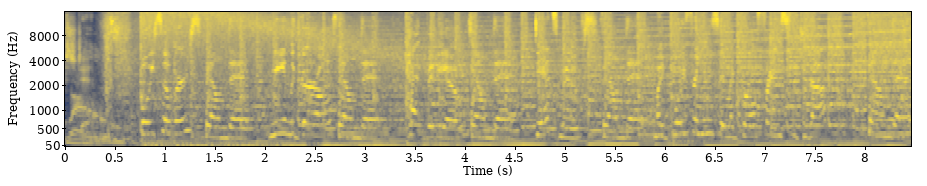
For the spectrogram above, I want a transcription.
Stupid questions? Voiceovers filmed it. Me and the girls filmed it. Pet video filmed it. Dance moves filmed it. My boyfriends and my girlfriends switch it up. Filmed it.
